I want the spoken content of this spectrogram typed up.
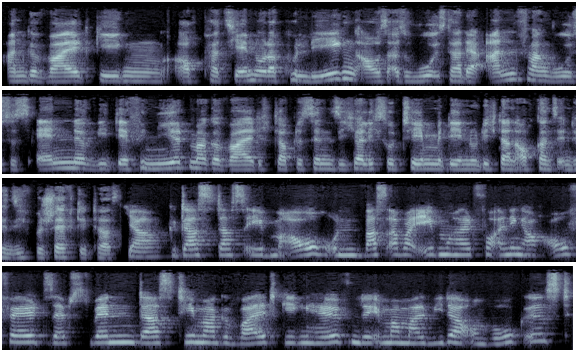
an Gewalt gegen auch Patienten oder Kollegen aus? Also wo ist da der Anfang? Wo ist das Ende? Wie definiert man Gewalt? Ich glaube, das sind sicher sicherlich so Themen, mit denen du dich dann auch ganz intensiv beschäftigt hast. Ja, das, das eben auch. Und was aber eben halt vor allen Dingen auch auffällt, selbst wenn das Thema Gewalt gegen Helfende immer mal wieder en vogue ist,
